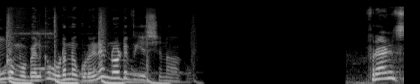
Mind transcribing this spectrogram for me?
உங்கள் மொபைலுக்கு உடனுக்குடனே நோட்டிஃபிகேஷன் ஆகும். ஃப்ரெண்ட்ஸ்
